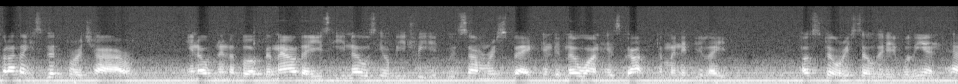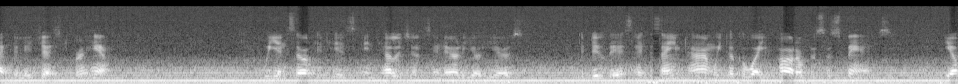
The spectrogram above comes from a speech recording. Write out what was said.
But I think it's good for a child in opening the book that nowadays he knows he'll be treated with some respect and that no one has got to manipulate a story so that it will end happily just for him. We insulted his intelligence in earlier years to do this, and at the same time we took away part of the suspense. If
